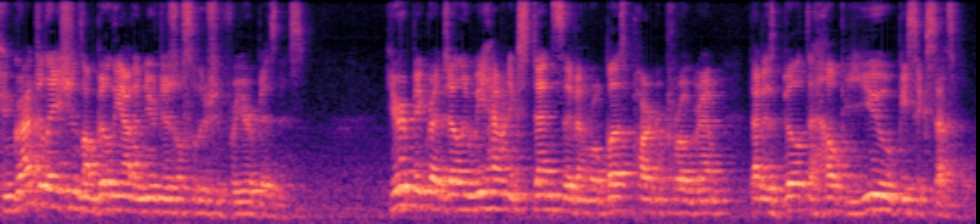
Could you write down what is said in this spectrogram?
Congratulations on building out a new digital solution for your business. Here at Big Red Jelly, we have an extensive and robust partner program that is built to help you be successful.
